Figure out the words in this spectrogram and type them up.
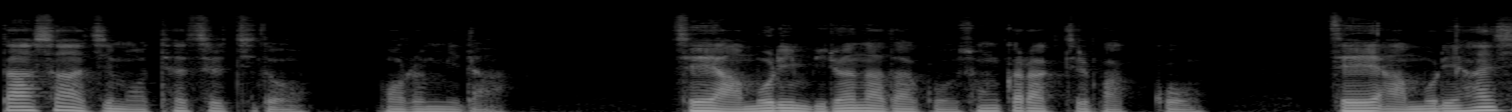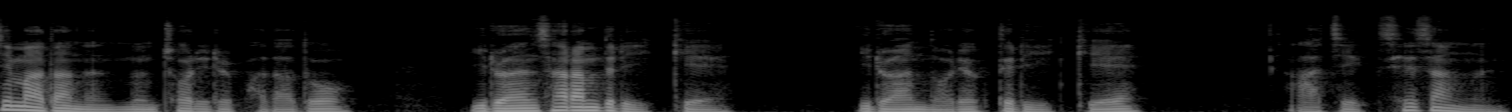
따스하지 못했을지도 모릅니다. 제 아무리 미련하다고 손가락질 받고 제 아무리 한심하다는 눈초리를 받아도 이러한 사람들이 있기에 이러한 노력들이 있기에 아직 세상은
